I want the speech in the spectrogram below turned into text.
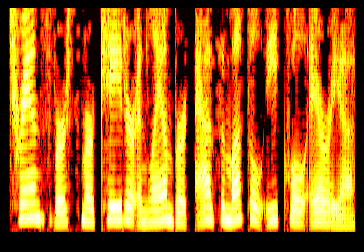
transverse Mercator and Lambert azimuthal equal area.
